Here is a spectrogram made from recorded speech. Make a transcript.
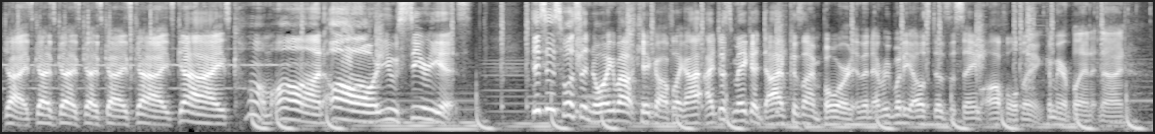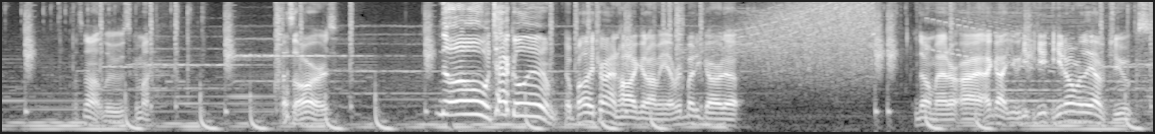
Guys, guys, guys, guys, guys, guys, guys. Come on. Oh, are you serious? This is what's annoying about kickoff. Like, I, I just make a dive because I'm bored, and then everybody else does the same awful thing. Come here, Planet 9. Let's not lose. Come on. That's ours. No, tackle him. He'll probably try and hog it on me. Everybody guard up. Don't matter. All right, I got you. He, he, he don't really have jukes.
